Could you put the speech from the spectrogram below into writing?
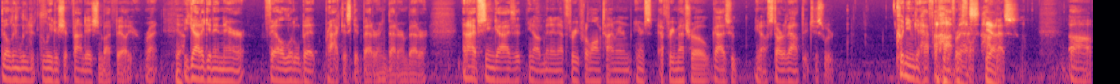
building leader, the leadership foundation by failure. Right. Yeah. You got to get in there, fail a little bit, practice, get better and better and better. And I've seen guys that you know have been in F3 for a long time here in, here in F3 Metro, guys who you know started out that just were couldn't even get halfway A through the first mess, one. Hot yeah. mess. Um,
